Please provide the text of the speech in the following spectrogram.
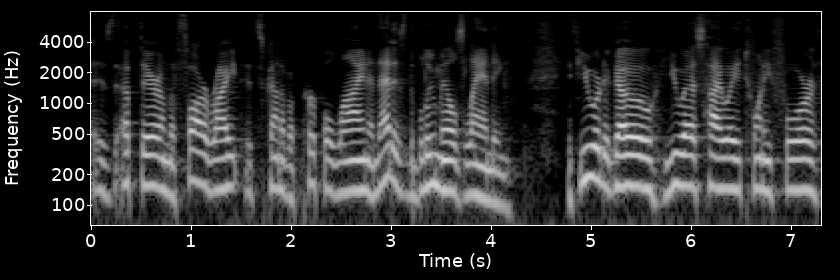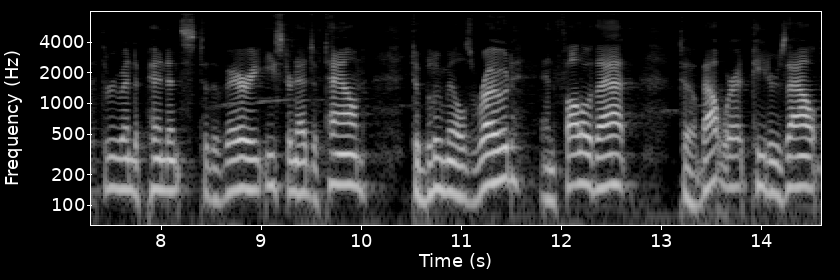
is up there on the far right. It's kind of a purple line, and that is the Blue Mills Landing. If you were to go US Highway 24 through Independence to the very eastern edge of town to Blue Mills Road and follow that to about where it peters out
